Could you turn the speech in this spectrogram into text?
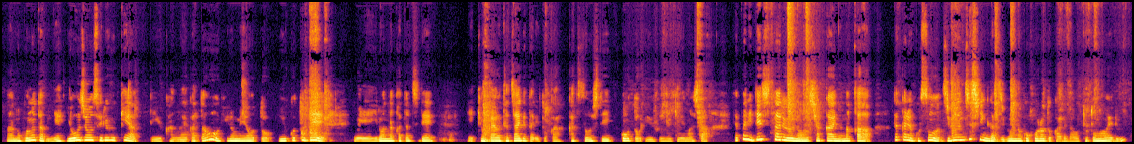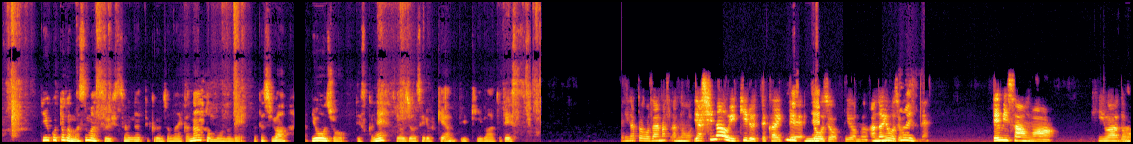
あの、この度ね、養生セルフケアっていう考え方を広めようということで、えーいろんな形で、えー協会を立ち上げたりとか活動していこうというふうに決めました。やっぱりデジタルの社会の中、だからこそ自分自身が自分の心と体を整えるっていうことがますます必要になってくるんじゃないかなと思うので、私は養生ですかね。養生セルフケアっていうキーワードです。ありがとうございます。あの、養う生きるって書いて、養生って読む、あの養生ですね。デミさんは、キーワード、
